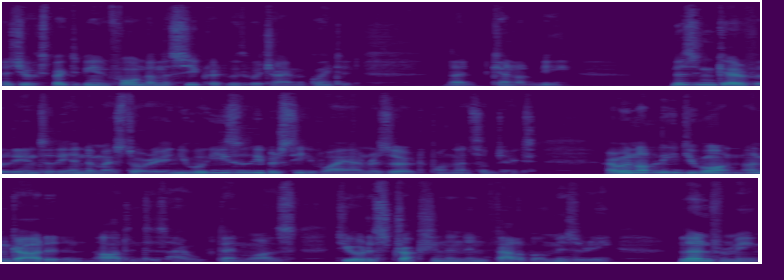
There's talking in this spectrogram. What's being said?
that you expect to be informed on the secret with which I am acquainted. That cannot be. Listen carefully until the end of my story, and you will easily perceive why I am reserved upon that subject. I will not lead you on, unguarded and ardent as I then was, to your destruction and infallible misery. Learn from me,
